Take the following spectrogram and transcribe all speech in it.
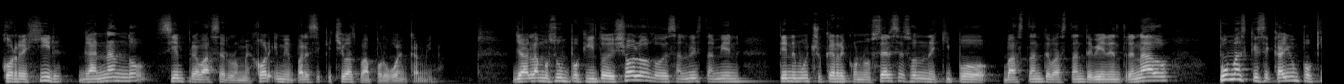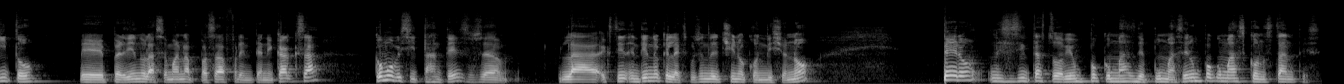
corregir, ganando siempre va a ser lo mejor y me parece que Chivas va por buen camino. Ya hablamos un poquito de Cholos, lo de San Luis también tiene mucho que reconocerse, son un equipo bastante, bastante bien entrenado. Pumas que se cae un poquito eh, perdiendo la semana pasada frente a Necaxa, como visitantes, o sea, entiendo que la expulsión del chino condicionó, pero necesitas todavía un poco más de Pumas, ser un poco más constantes.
